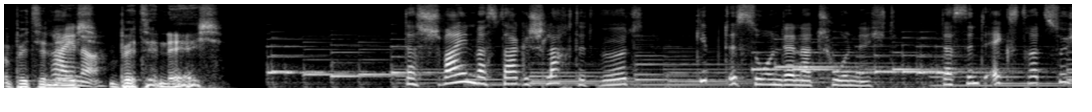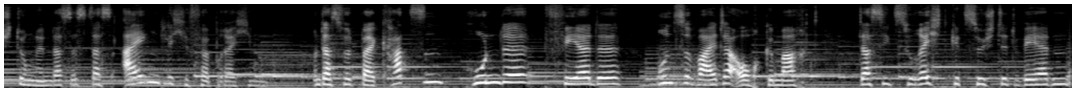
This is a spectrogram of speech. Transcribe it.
Bitte nicht. Rainer. Bitte nicht. Das Schwein, was da geschlachtet wird, gibt es so in der Natur nicht. Das sind extra Züchtungen, das ist das eigentliche Verbrechen. Und das wird bei Katzen, Hunde, Pferde und so weiter auch gemacht, dass sie zurechtgezüchtet werden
